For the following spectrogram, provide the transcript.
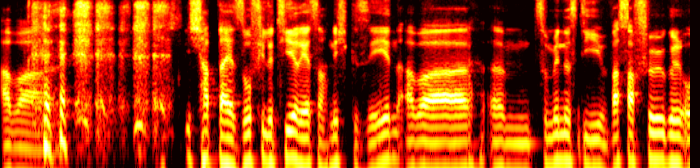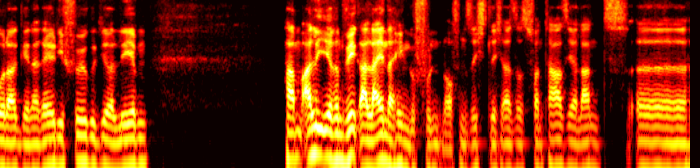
aber ich habe da so viele Tiere jetzt noch nicht gesehen, aber ähm, zumindest die Wasservögel oder generell die Vögel, die da leben, haben alle ihren Weg allein dahin gefunden, offensichtlich. Also das Phantasialand äh,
